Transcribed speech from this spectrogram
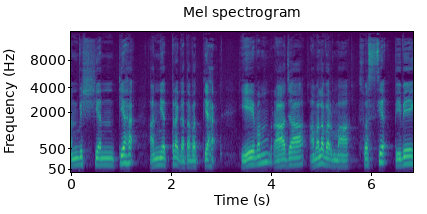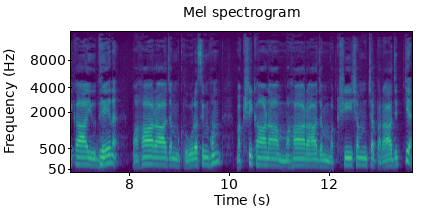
अन्विष्यन्त्यः अन्यत्र गतवत्यः एवं राजा अमलवर्मा स्वस्य विवेकायुधेन महाराजं क्रूरसिंहं मक्षिकाणां महाराजं मक्षीशं च पराजित्य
